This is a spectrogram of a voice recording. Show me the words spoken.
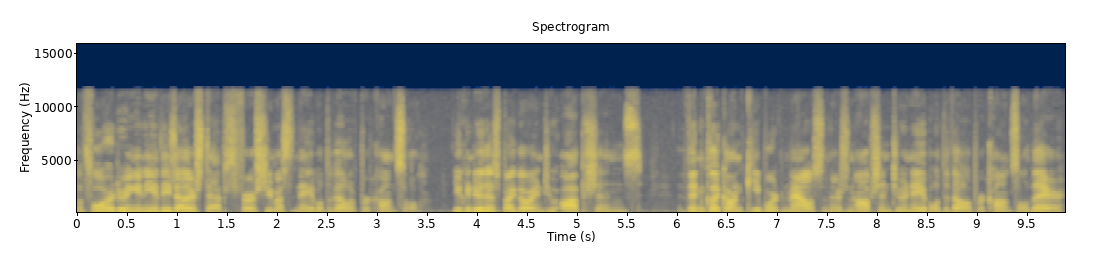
Before doing any of these other steps, first you must enable Developer Console. You can do this by going to Options, then click on Keyboard and Mouse and there's an option to enable Developer Console there.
